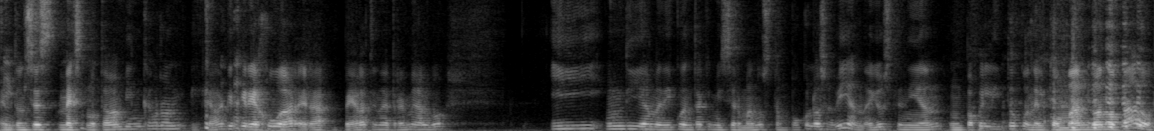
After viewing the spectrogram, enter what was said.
Entonces me explotaban bien cabrón y cada que quería jugar era ve a la tienda y traerme algo. Y un día me di cuenta que mis hermanos tampoco lo sabían. Ellos tenían un papelito con el comando anotado.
